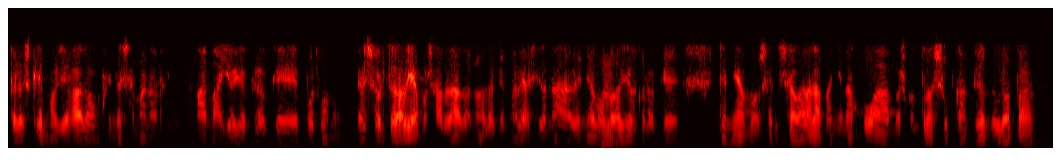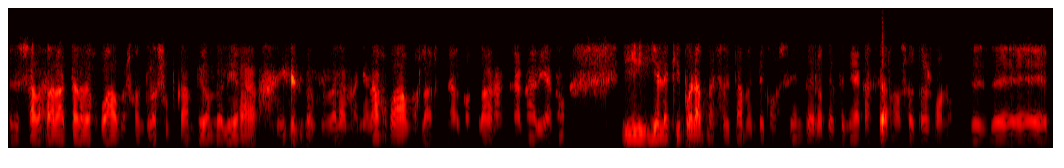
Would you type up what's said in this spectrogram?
pero es que hemos llegado a un fin de semana a mayo, yo creo que, pues bueno, el sorteo habíamos hablado, ¿no? De que no había sido nada benévolo, yo creo que teníamos el sábado a la mañana jugábamos contra el subcampeón de Europa, el sábado a la tarde jugábamos contra el subcampeón de Liga y el domingo a la mañana jugábamos la final contra Gran Canaria, ¿no? Y, y el equipo era perfectamente consciente de lo que tenía que hacer. Nosotros, bueno, desde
